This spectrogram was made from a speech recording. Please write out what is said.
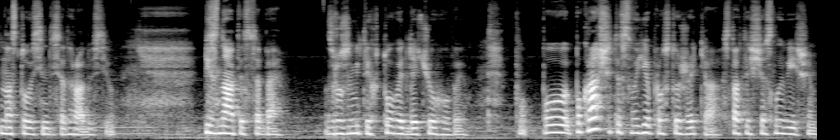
на 180 градусів, пізнати себе, зрозуміти, хто ви, для чого ви, по- по- покращити своє просто життя, стати щасливішим,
